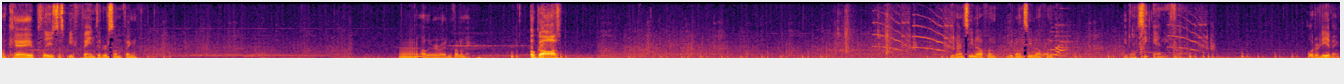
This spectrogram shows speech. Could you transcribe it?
Okay, please just be fainted or something. Oh, they're right in front of me. Oh god! You don't see nothing. You don't see nothing. You don't see anything. Oh, they're leaving.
